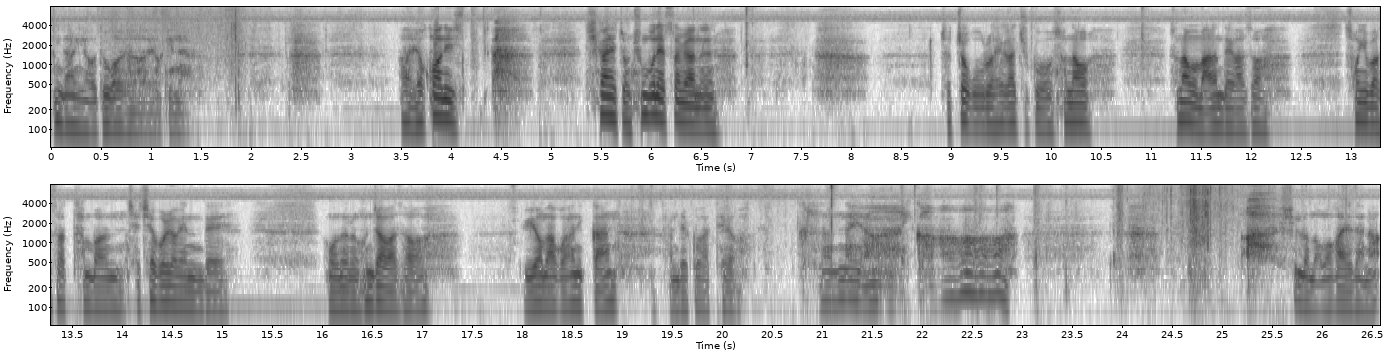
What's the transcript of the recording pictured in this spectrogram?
상당히 어두워요, 여기는. 아, 여건이 시간이 좀 충분했으면은 저쪽으로 해가지고 소나무, 소나무 많은 데 가서 송이버섯 한번 채취해 보려고 했는데 오늘은 혼자 와서 위험하고 하니까 안 될 것 같아요. 큰일 났네요, 이거. 아, 실로 넘어가야 되나?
